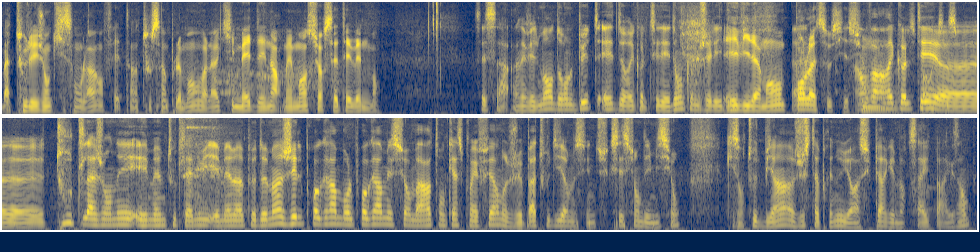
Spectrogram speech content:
bah, tous les gens qui sont là, en fait, hein, tout simplement, voilà, qui m'aident énormément sur cet événement. C'est ça, un événement dont le but est de récolter des dons, comme je l'ai dit. Évidemment, pour Euh, l'association. On va en récolter euh, toute la journée et même toute la nuit et même un peu demain. J'ai le programme, bon le programme est sur marathoncast.fr donc je vais pas tout dire mais c'est une succession d'émissions qui sont toutes bien. Juste après nous il y aura Super Gamerside par exemple.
